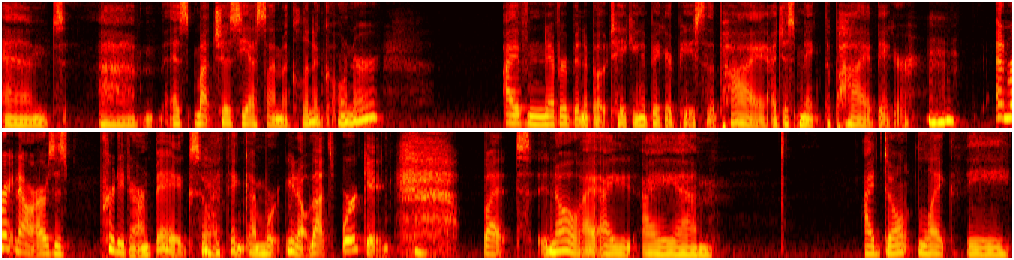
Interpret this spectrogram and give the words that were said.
And um, as much as yes, I'm a clinic owner, I've never been about taking a bigger piece of the pie. I just make the pie bigger. And right now, ours is pretty darn big, so I think I'm, you know, that's working. But no, I, I, I, um, I don't like the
